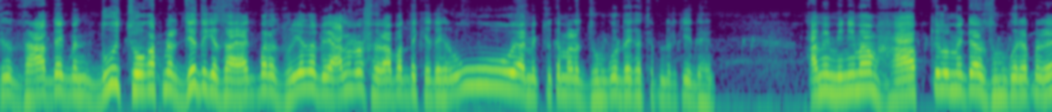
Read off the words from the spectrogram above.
যে যা দেখবেন, দুই চোখ আপনার যেদিকে যায়, একবারে ঝুড়িয়ে যাবে আনারসের আবার দেখে দেখেন ও আমি একটু ক্যামেরা ঝুম করে দেখাচ্ছি আপনার কি দেখেন। আমি মিনিমাম হাফ কিলোমিটার ঝুম করে আপনারে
